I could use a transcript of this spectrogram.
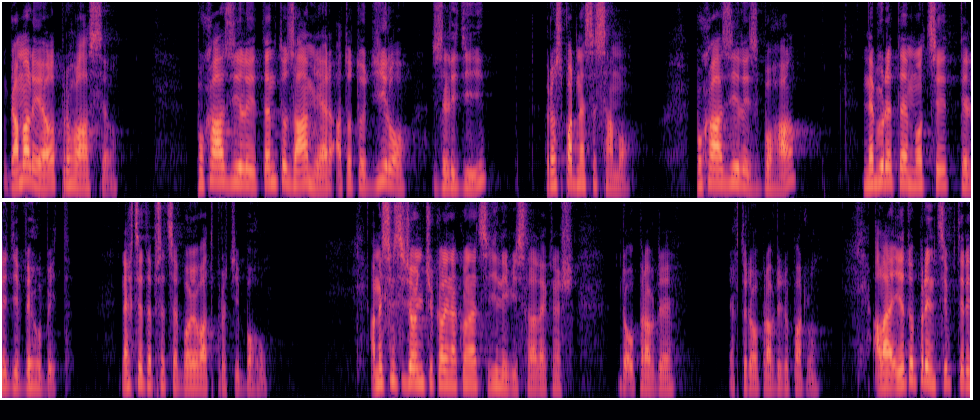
Gamaliel prohlásil, pochází-li tento záměr a toto dílo z lidí, rozpadne se samo. Pochází-li z Boha, nebudete moci ty lidi vyhubit. Nechcete přece bojovat proti Bohu. A myslím si, že oni čekali nakonec jiný výsledek, než doopravdy, jak to doopravdy dopadlo. Ale je to princip, který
